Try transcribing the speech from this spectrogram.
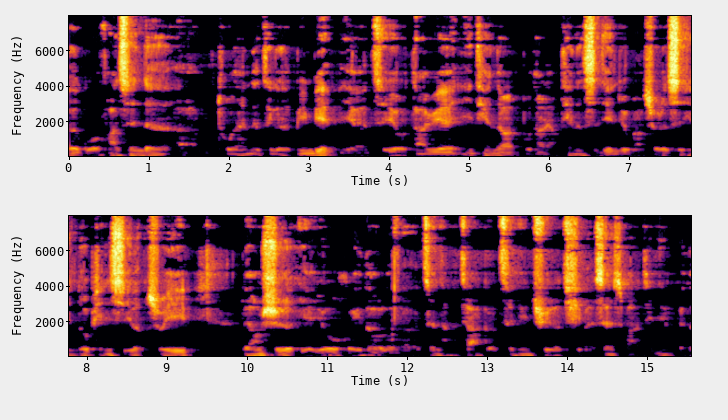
俄国发生的呃。突然的这个兵变也只有大约一天到不到两天的时间，就把所有的事情都平息了，所以粮食也又回到了正常的价格，曾经去了七百三十八，今天回到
